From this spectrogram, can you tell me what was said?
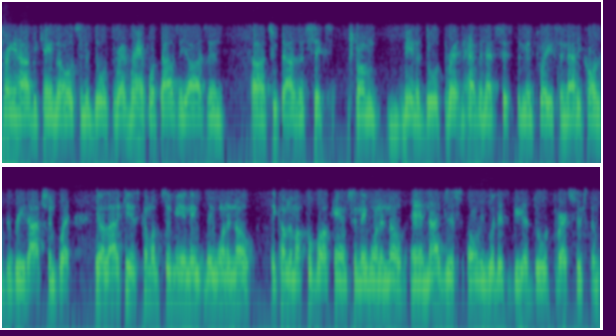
trained, how I became the ultimate dual threat, ran for a 1,000 yards in uh, 2006 from being a dual threat and having that system in place, and now they call it the read option. But you know, a lot of kids come up to me and they they want to know. They come to my football camps and they want to know, and not just only will this be a dual threat system.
